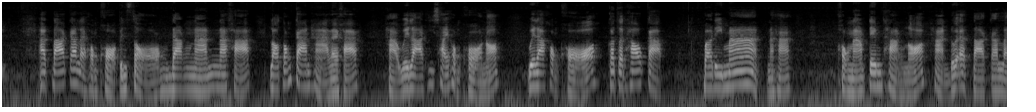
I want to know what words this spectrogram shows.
30 อัตราการไหลของขอเป็น 2 ดังนั้นนะคะ เราต้องการหาอะไรคะ หาเวลาที่ใช้ของขอเนาะ เวลาของขอก็จะเท่ากับปริมาตรนะคะของน้ำเต็มถังเนาะหารด้วยอัตราการไหล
